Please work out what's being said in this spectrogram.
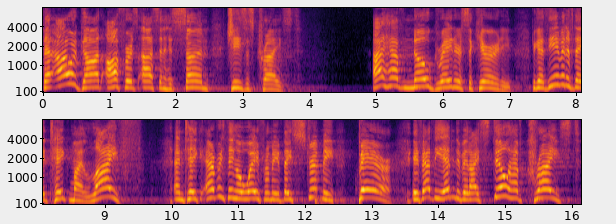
that our God offers us in his Son, Jesus Christ. I have no greater security because even if they take my life and take everything away from me, if they strip me bare, if at the end of it I still have Christ,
